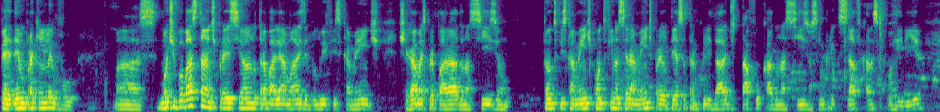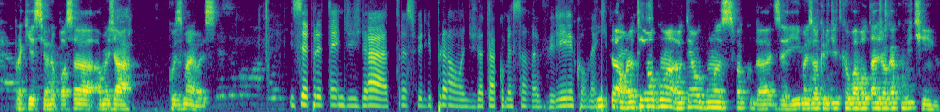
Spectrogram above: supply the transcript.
Perdemos para quem levou. Mas motivou bastante para esse ano trabalhar mais, evoluir fisicamente, chegar mais preparado na season, tanto fisicamente quanto financeiramente, para eu ter essa tranquilidade de estar tá focado na season, sem precisar ficar nessa correria, para que esse ano eu possa almejar coisas maiores. E você pretende já transferir para onde? Já está começando a ver como é que Então, tá? eu tenho alguma, eu tenho algumas faculdades aí, mas eu acredito que eu vou voltar a jogar com o Vitinho.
